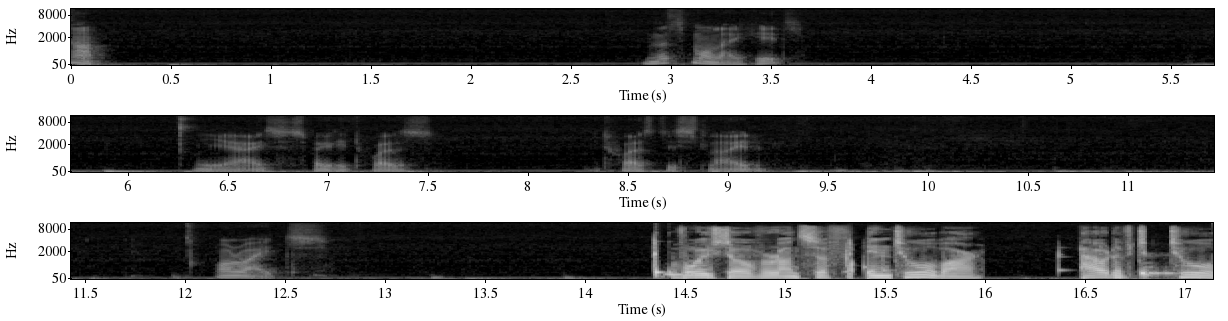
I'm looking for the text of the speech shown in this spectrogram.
Ah, that's more like it. Yeah, I suspect it was it was this slide. All right. Voiceover on Safari in toolbar. Out of tool.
